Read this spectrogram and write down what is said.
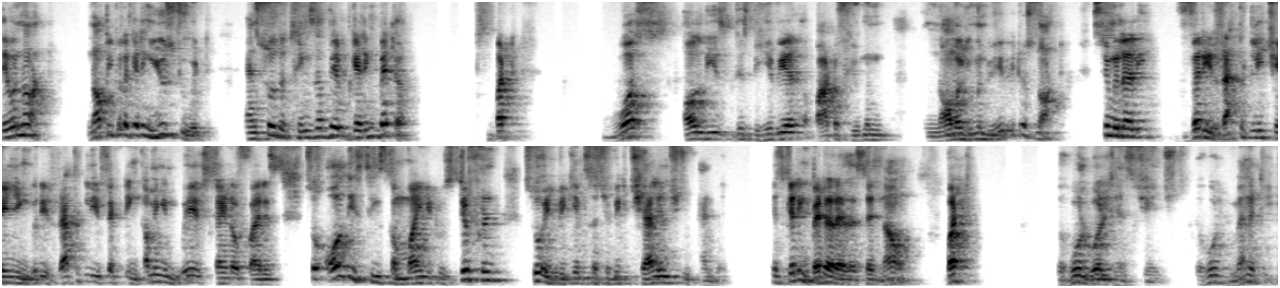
They were not. Now people are getting used to it. And so the things are getting better. But was all these this behavior a part of human, normal human behavior? It was not. Similarly, very rapidly changing, very rapidly affecting, coming in waves kind of virus. So all these things combined, it was different. So it became such a big challenge to handle. It's getting better, as I said now, but the whole world has changed. The whole humanity,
